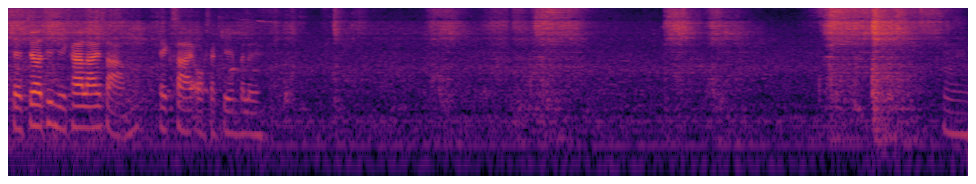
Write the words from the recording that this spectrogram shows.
เคเจอร์ที่มีค่าไล่สาม Exile ออกจากเกมไปเลย อืม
